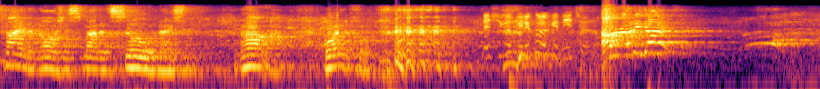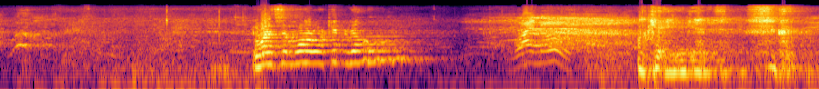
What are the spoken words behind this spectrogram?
smiling. Oh, she's smiling so nicely. Oh, wonderful. Riesci a capire quello che dice? no? All ready, guys? You want some more rock and roll? Why no? Okay, you get it.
